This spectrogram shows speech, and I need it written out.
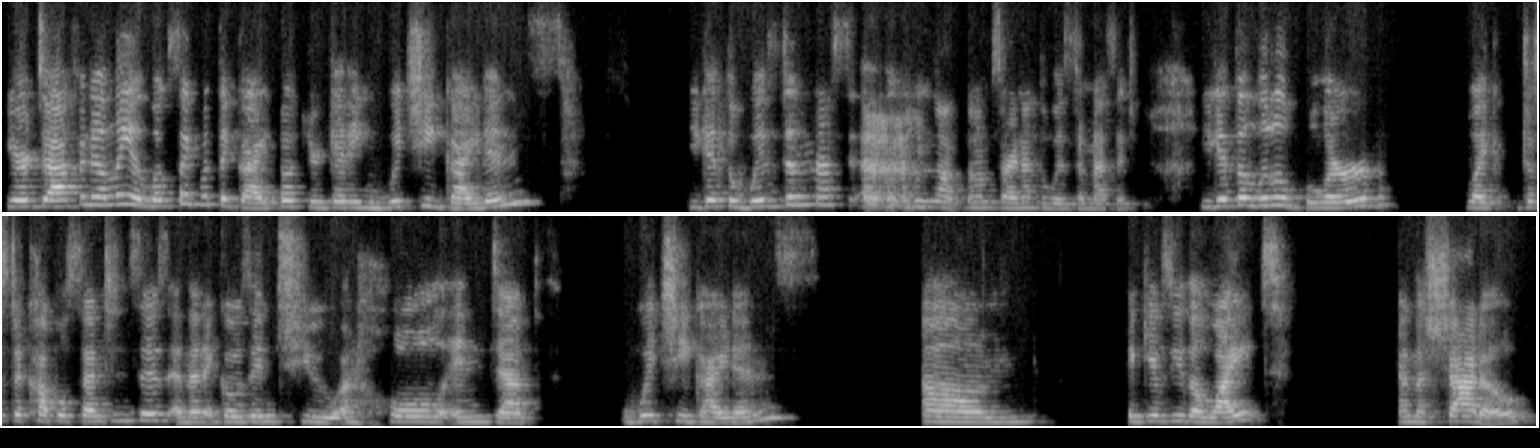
you're definitely, it looks like with the guidebook, you're getting witchy guidance. You get the wisdom message. I'm sorry, not the wisdom message. You get the little blurb, like just a couple sentences, and then it goes into a whole in-depth witchy guidance. Um, it gives you the light and the shadow.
